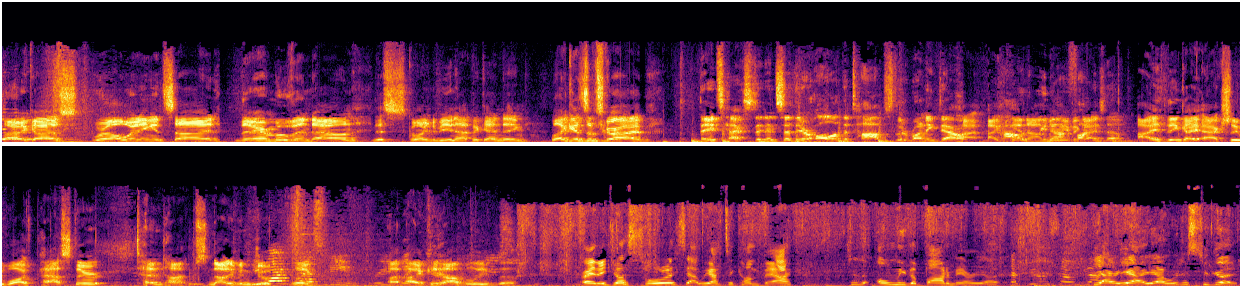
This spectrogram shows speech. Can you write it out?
Alright guys, we're all waiting inside. They're moving down. This is going to be an epic ending. Like and subscribe. They texted and said they're all at the top, so they're running down. I, I How cannot did we believe not it, find guys. them? I think I actually walked past there 10 times. Not even joking. Like, I, I cannot believe this. All right, they just told us that we have to come back to the, only the bottom area. Yeah, yeah, yeah, we're just too good.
